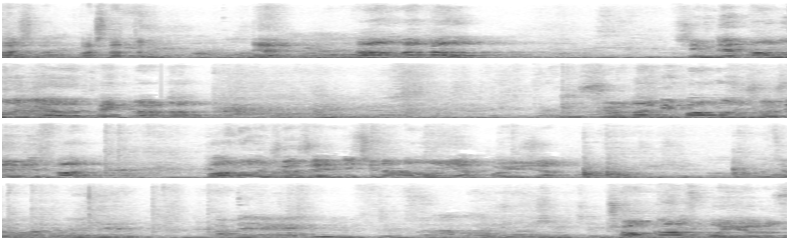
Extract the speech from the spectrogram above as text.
Başla. Başlattın mı? Evet. Tamam bakalım. Şimdi amonyağı tekrardan Şurada bir balon şöjemiz var. Balon şöjenin içine amonyak koyacağım. Çok az koyuyoruz.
